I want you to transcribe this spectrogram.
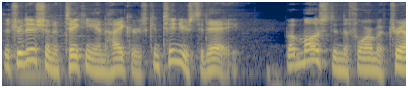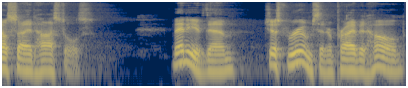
The tradition of taking in hikers continues today, but most in the form of trailside hostels. Many of them just rooms in a private home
